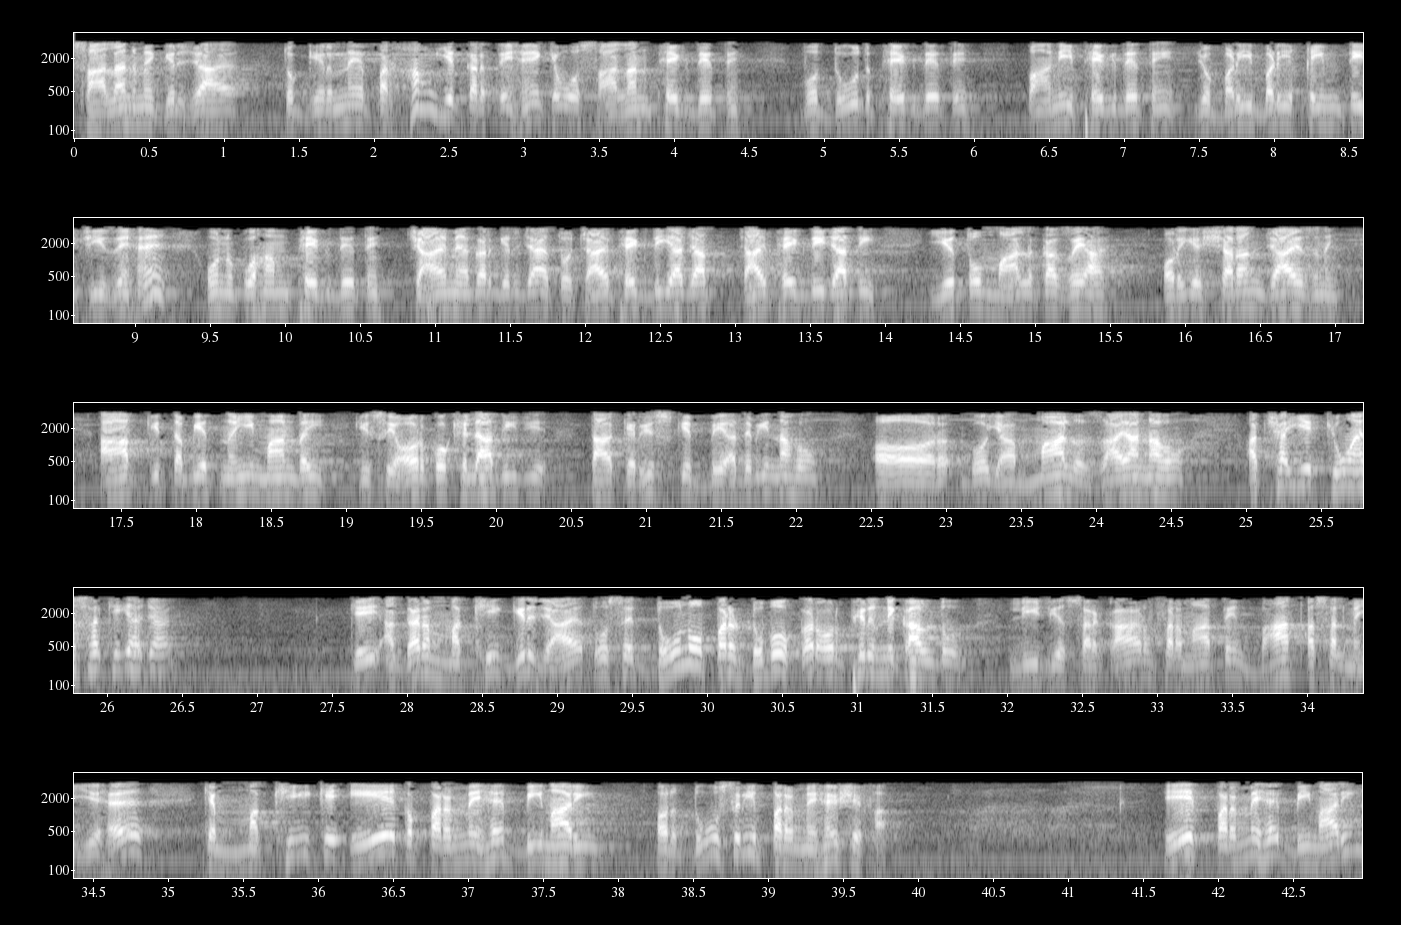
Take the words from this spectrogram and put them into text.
سالن میں گر جائے تو گرنے پر ہم یہ کرتے ہیں کہ وہ سالن پھینک دیتے ہیں، وہ دودھ پھینک دیتے ہیں، پانی پھینک دیتے ہیں، جو بڑی بڑی قیمتی چیزیں ہیں، ان کو ہم پھینک دیتے ہیں۔ چائے میں اگر گر جائے تو چائے پھینک دیا جاتا چائے پھینک دی جاتی۔ یہ تو مال کا ضیاع ہے اور یہ شرن جائز نہیں۔ آپ کی طبیعت نہیں مان رہی، کسی اور کو کھلا دیجیے تاکہ رزق کی بے ادبی نہ ہو اور وہ یا مال ضائع نہ ہو۔ اچھا یہ کیوں ایسا کیا جائے؟ کہ اگر مکھی گر جائے تو اسے دونوں پر ڈبو کر اور پھر نکال دو۔ لیجیے سرکار، فرماتے بات اصل میں یہ ہے کہ مکھی کے ایک پر میں ہے بیماری اور دوسری پر میں ہے شفا۔ ایک پر میں ہے بیماری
